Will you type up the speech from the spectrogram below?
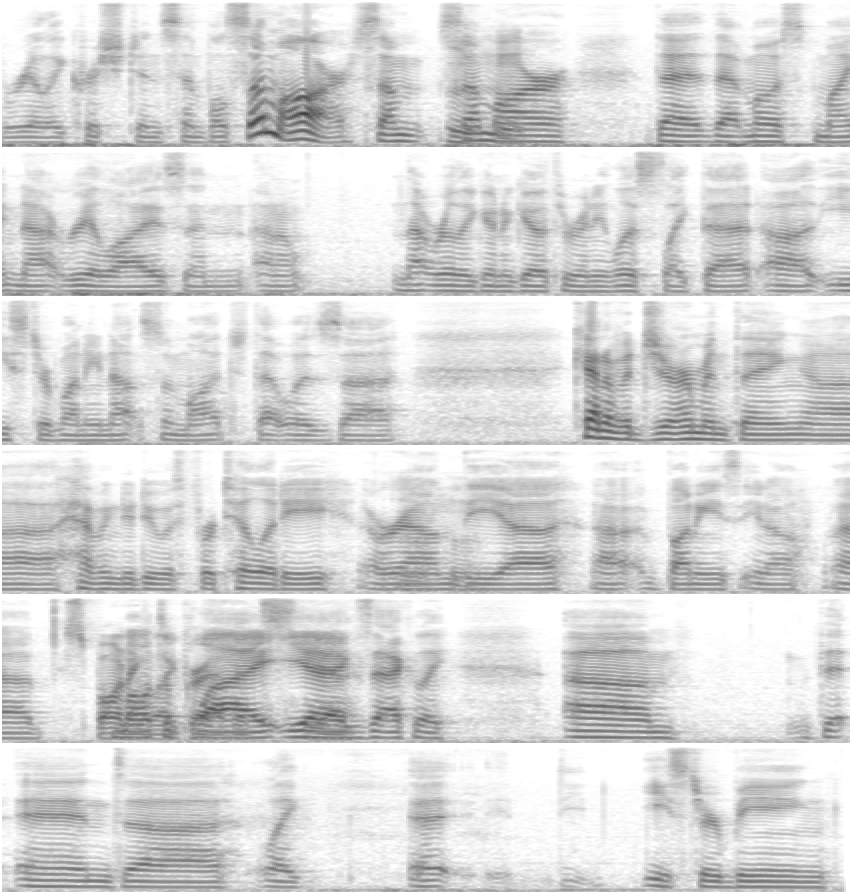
really Christian symbols. Some are. Some some mm-hmm. are that that most might not realize. And I don't. Not really going to go through any lists like that. Uh, Easter Bunny, not so much. That was uh, kind of a German thing, uh, having to do with fertility around mm-hmm. the uh, uh, bunnies. You know, uh, spawning multiply. Like yeah, yeah, exactly. Um, the, and like Easter being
